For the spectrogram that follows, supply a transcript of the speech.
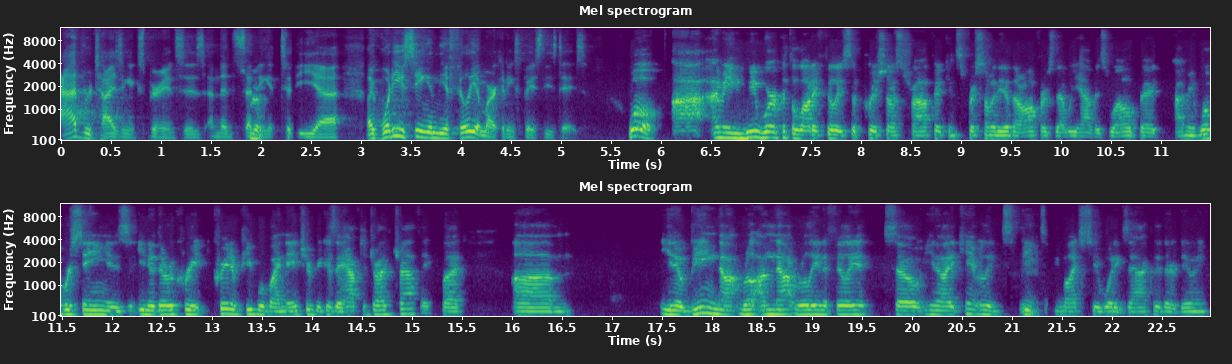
advertising experiences and then sending sure. it to the uh, like what are you seeing in the affiliate marketing space these days well uh, i mean we work with a lot of affiliates that push us traffic and for some of the other offers that we have as well but i mean what we're seeing is you know they're create, creative people by nature because they have to drive traffic but um, you know being not real i'm not really an affiliate so you know i can't really speak mm. too much to what exactly they're doing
